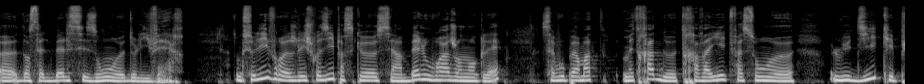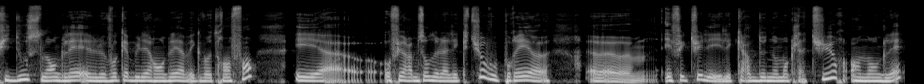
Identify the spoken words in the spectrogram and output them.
euh, dans cette belle saison euh, de l'hiver. Donc ce livre, je l'ai choisi parce que c'est un bel ouvrage en anglais. Ça vous permettra de travailler de façon ludique et puis douce l'anglais, le vocabulaire anglais avec votre enfant. Et au fur et à mesure de la lecture, vous pourrez effectuer les, les, cartes de nomenclature en anglais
